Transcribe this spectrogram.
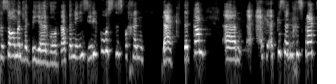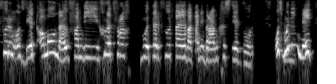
gesamentlik beheer word dat 'n mens hierdie kostes begin dek. Dit kan ehm um, ek ek is in gesprekvoering. Ons weet almal nou van die groot vragmotorvoertuie wat aan die brand gesteek word. Ons moet nie net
